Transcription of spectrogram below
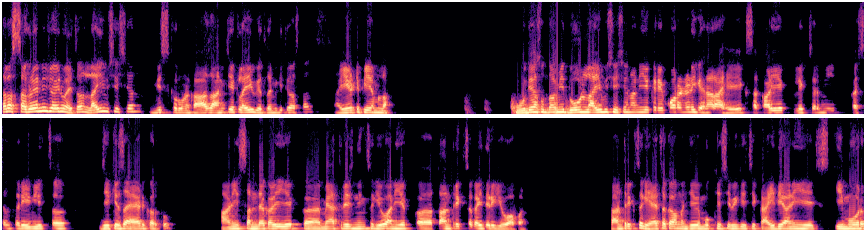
चला सगळ्यांनी जॉईन व्हायचं. लाईव्ह सेशन मिस करू नका. आज आणखी एक लाईव्ह घेतलं. मी किती वाजता? एट पी ला. उद्या सुद्धा मी दोन लाईव्ह सेशन आणि एक रेकॉर्डेड घेणार आहे. एक सकाळी एक लेक्चर मी कशाच तरी इंग्लिशचं जीकेचं ऍड करतो. आणि संध्याकाळी एक मॅथ रिजनिंगचं घेऊ आणि एक तांत्रिकचं काहीतरी घेऊ आपण. तांत्रिकचं घ्यायचं का? म्हणजे मुख्य सेविकेचे कायदे आणि स्कीमवर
